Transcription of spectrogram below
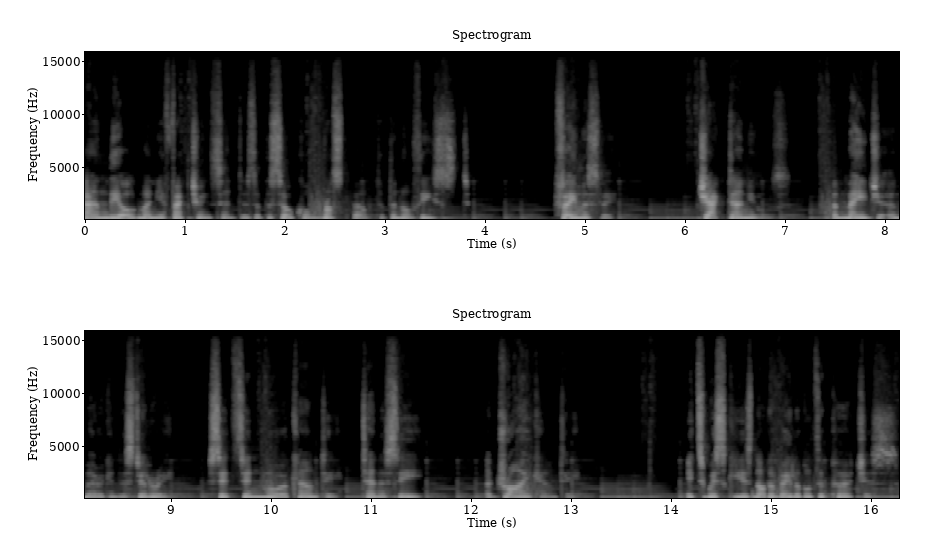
and the old manufacturing centers of the so called Rust Belt of the Northeast. Famously, Jack Daniels, a major American distillery, sits in Moore County, Tennessee, a dry county. Its whiskey is not available to purchase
